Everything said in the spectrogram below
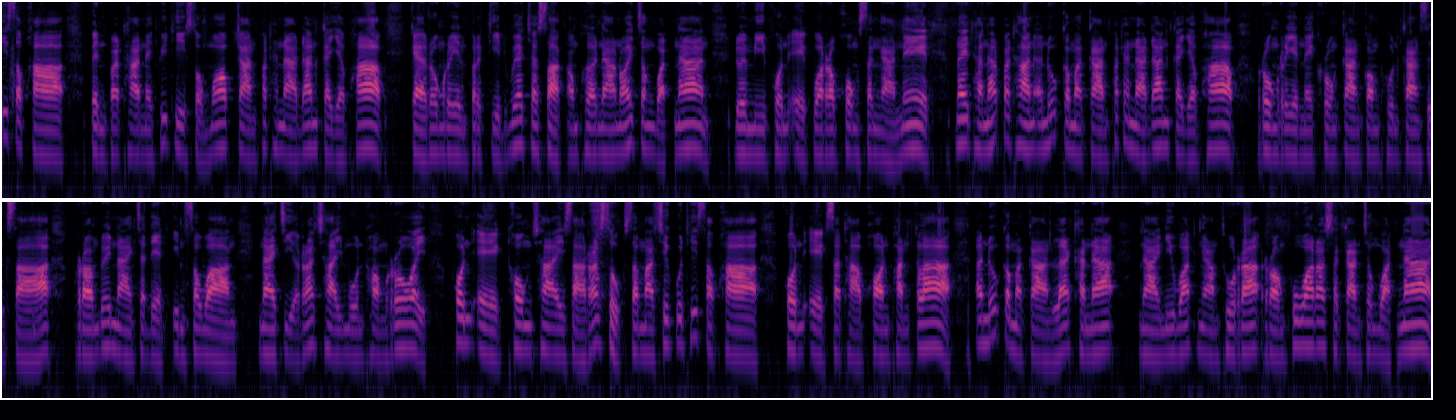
ฒิสภา เป็นประธานในพิธีส่งมอบการพัฒนาด้านกายภาพ แก่โรงเรียนประกิตเวชศักดิ์อำเภอนาน้อยจังหวัดน่าน โดยมีพลเอกวรพงษ์สง่าเนตร ในฐานะประธานอนุกรรมการพัฒนาด้านกายภาพ โรงเรียนในโครงการกองทุนการศึกษา พร้อมด้วยนายจเดชอินสว่าง นายจิรชัยมูลทองโรยพลเอกธงชัยสารสุขสมาชิกวุฒิสภาพลเอกสถาพรพันกล้า อนุกรรมการและคณะ นายนิวัฒน์งามธุระรองผู้ว่าราชการจังหวัดน่าน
